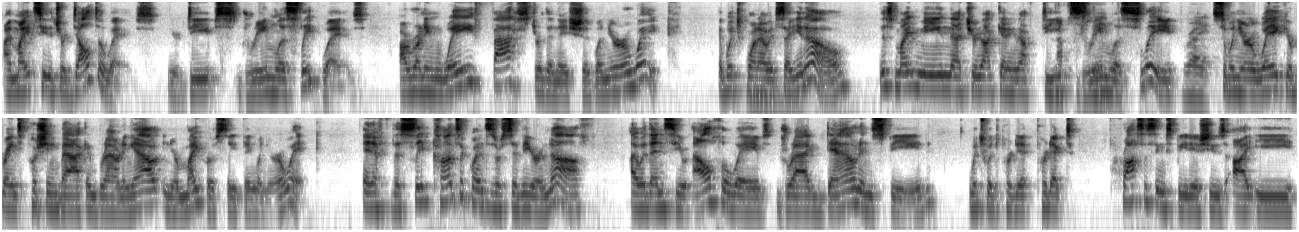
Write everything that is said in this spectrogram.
I might see that your delta waves, your deep, dreamless sleep waves, are running way faster than they should when you're awake. At which point I would say, you know, this might mean that you're not getting enough deep, Enough sleep. dreamless sleep. Right. So when you're awake, your brain's pushing back and browning out, and you're micro sleeping when you're awake. And if the sleep consequences are severe enough, I would then see your alpha waves drag down in speed, which would predict, predict processing speed issues, i.e.,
